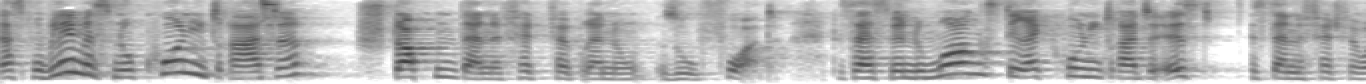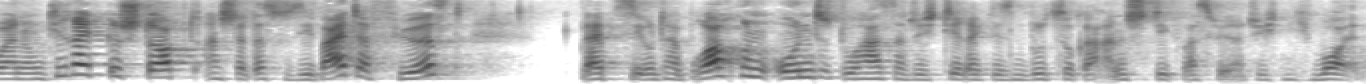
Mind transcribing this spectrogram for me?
Das Problem ist nur, Kohlenhydrate stoppen deine Fettverbrennung sofort. Das heißt, wenn du morgens direkt Kohlenhydrate isst, ist deine Fettverbrennung direkt gestoppt, anstatt dass du sie weiterführst, bleibt sie unterbrochen und du hast natürlich direkt diesen Blutzuckeranstieg, was wir natürlich nicht wollen.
